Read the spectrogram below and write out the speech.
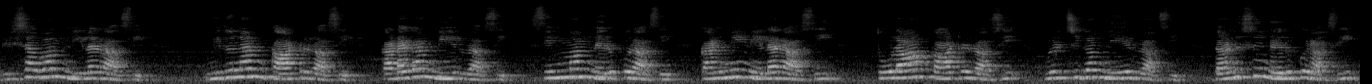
ரிஷபம் நில ராசி மிதுனம் காற்று ராசி கடகம் நீர் ராசி சிம்மம் நெருப்பு ராசி கன்னி நில ராசி துலாம் காற்று ராசி விருச்சிகம் நீர் ராசி தனுசு நெருப்பு ராசி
